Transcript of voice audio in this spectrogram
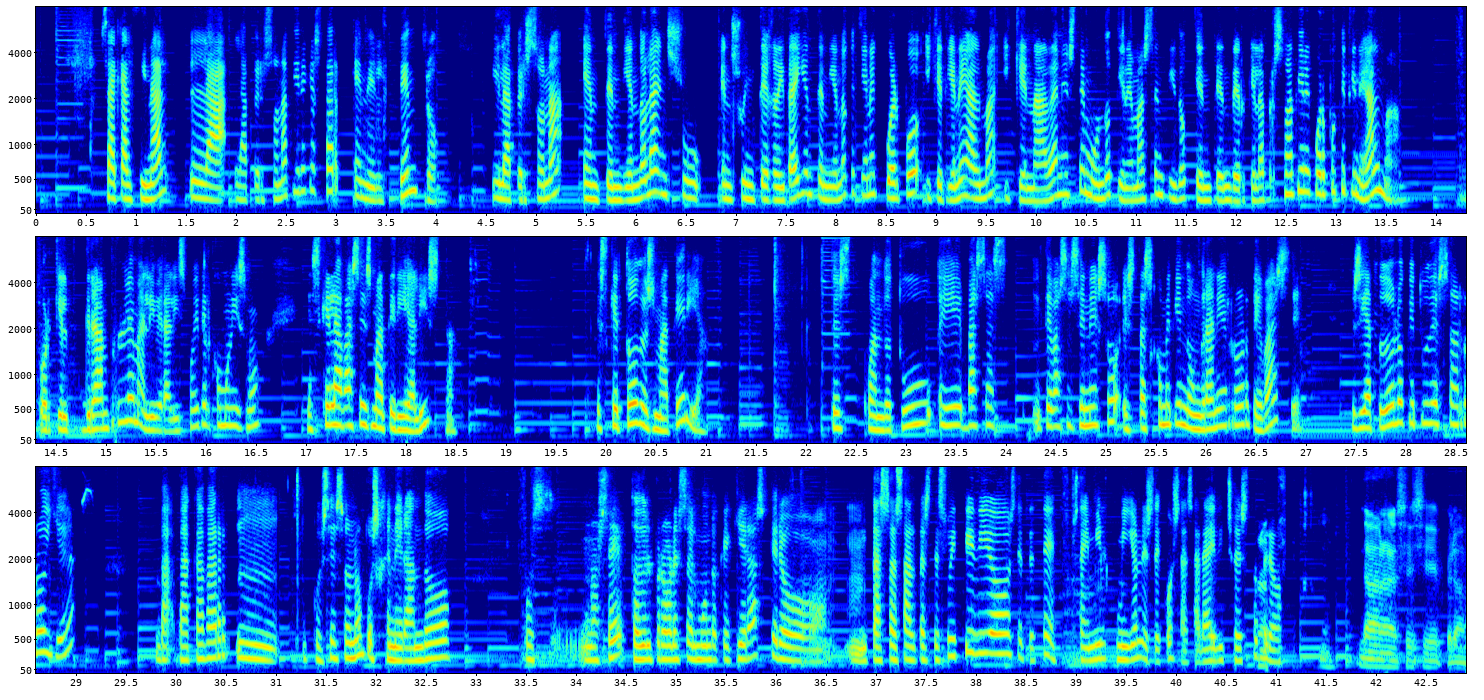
O sea, que al final la, la persona tiene que estar en el centro y la persona entendiéndola en su, en su integridad y entendiendo que tiene cuerpo y que tiene alma y que nada en este mundo tiene más sentido que entender que la persona tiene cuerpo y que tiene alma. Porque el gran problema del liberalismo y del comunismo es que la base es materialista. Es que todo es materia. Entonces, cuando tú eh, basas, te basas en eso, estás cometiendo un gran error de base. Entonces, ya todo lo que tú desarrolles va, va a acabar, mm, pues eso, ¿no? Pues generando, pues, no sé, todo el progreso del mundo que quieras, pero mm, tasas altas de suicidios, etc. O sea, hay mil millones de cosas. Ahora he dicho esto, pero No, no, sí, sí, pero...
